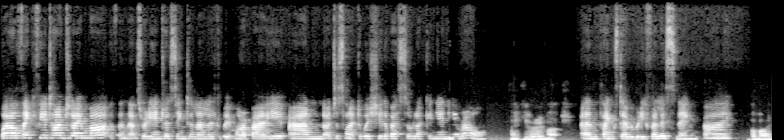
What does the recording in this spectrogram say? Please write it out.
Well, thank you for your time today, Mark. I think that's really interesting to learn a little bit more about you. And I'd just like to wish you the best of luck in your new role. Thank you very much. And thanks to everybody for listening. Bye. Bye bye.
